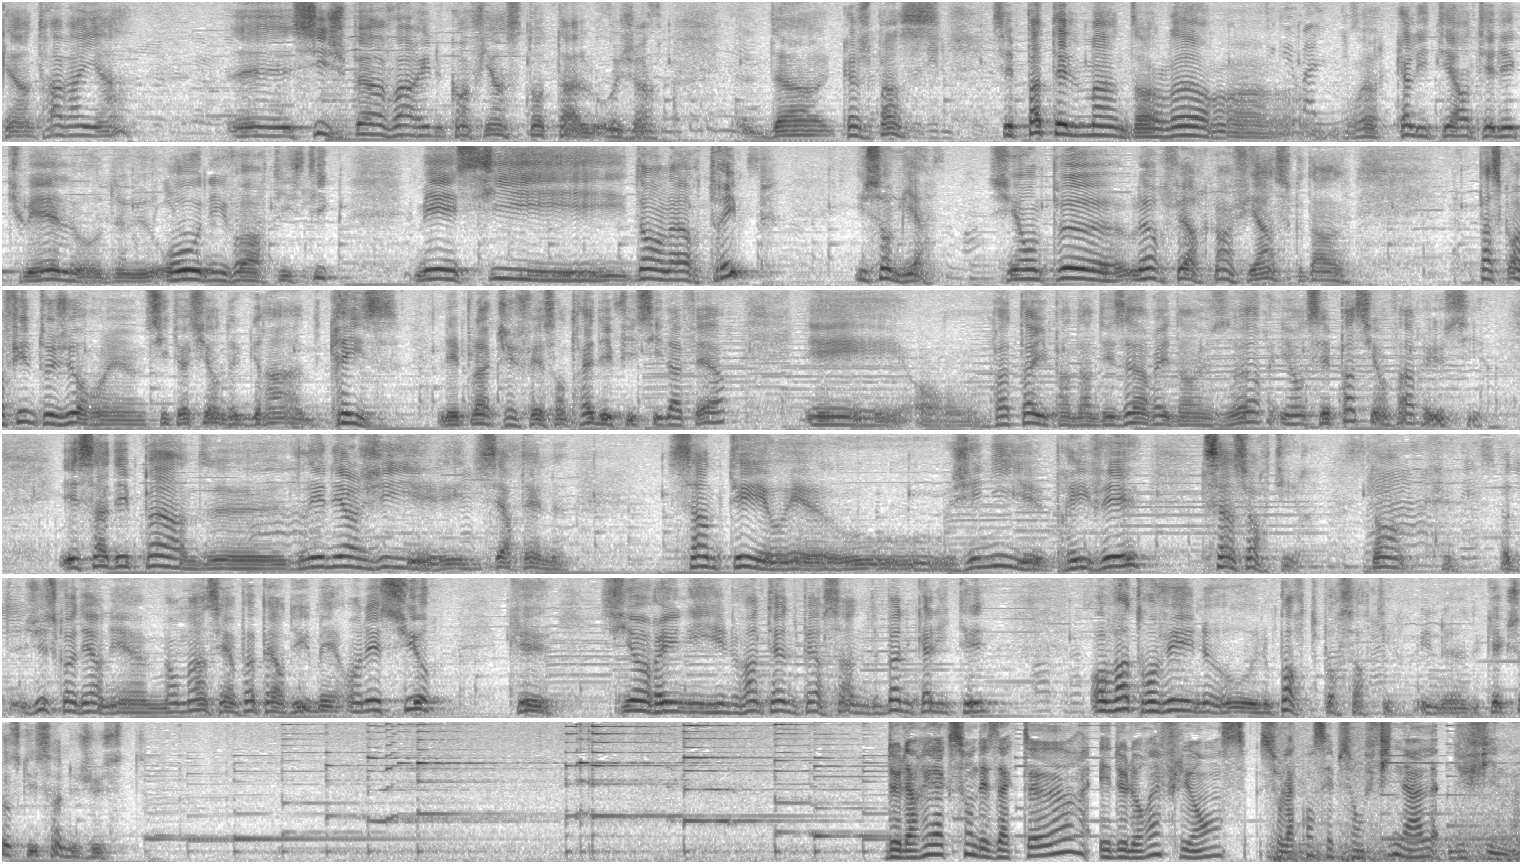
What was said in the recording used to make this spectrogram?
qu'en travaillant, euh, si je peux avoir une confiance totale aux gens, que je pense, c'est pas tellement dans leur, euh, leur, qualité intellectuelle ou de haut niveau artistique, mais si dans leur trip, ils sont bien. Si on peut leur faire confiance parce qu'on filme toujours une situation de grande crise. Les plans que j'ai faits sont très difficiles à faire. et on bataille pendant des heures et des heures et on ne sait pas si on va réussir. Et ça dépend de, l'énergie et d'une certaine santé ou, ou génie privé de s'en sortir. Donc, jusqu'au dernier moment, c'est un peu perdu, mais on est sûr que si on réunit une vingtaine de personnes de bonne qualité, on va trouver une, porte pour sortir, quelque chose qui sonne juste. De la réaction des acteurs et de leur influence sur la conception finale du film.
